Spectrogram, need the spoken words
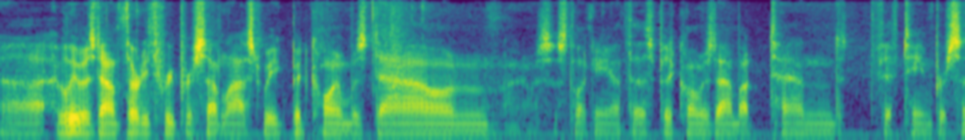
Uh, I believe it was down 33% last week. Bitcoin was down, was just looking at this, Bitcoin was down about 10 to 15%.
